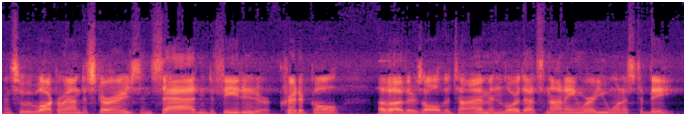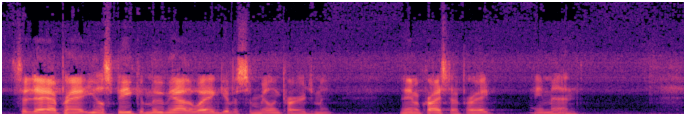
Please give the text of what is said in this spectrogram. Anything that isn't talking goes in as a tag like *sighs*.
And so we walk around discouraged and sad and defeated or critical of others all the time. And Lord, that's not anywhere you want us to be. So today I pray that you'll speak and move me out of the way and give us some real encouragement. In the name of Christ I pray. Amen.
